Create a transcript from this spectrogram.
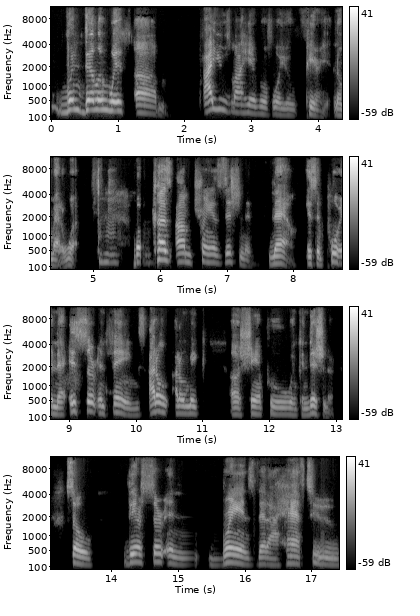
When dealing with um I use my hair growth oil, period, no matter what. Mm-hmm. But because I'm transitioning now, it's important that it's certain things. I don't I don't make a shampoo and conditioner. So there's certain brands that I have to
